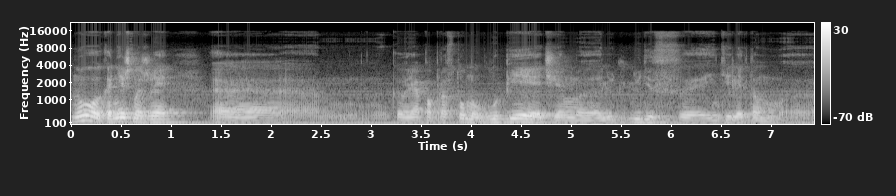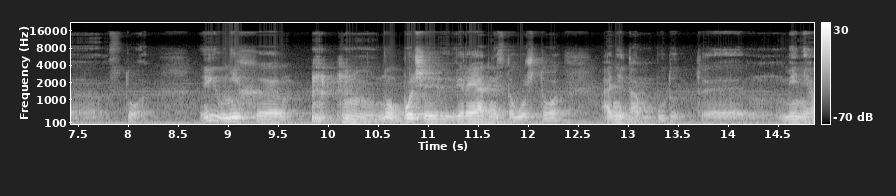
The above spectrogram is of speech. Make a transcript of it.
Ну, конечно же, э, говоря по-простому, глупее, чем э, люди с интеллектом 100. Э, И у них э, ну, больше вероятность того, что они там будут э, менее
